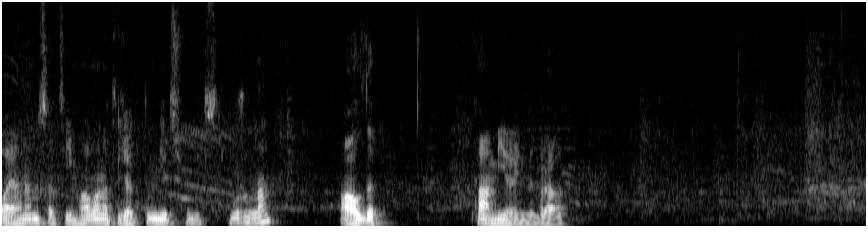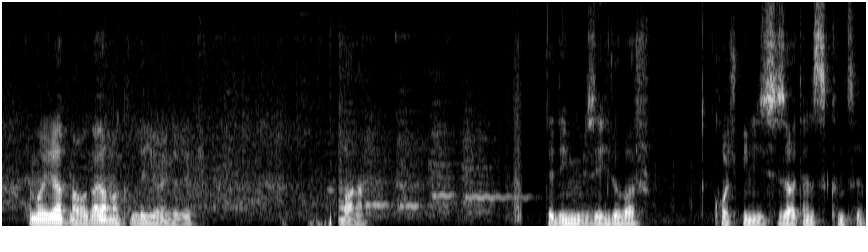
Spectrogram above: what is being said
Vay ananı satayım. Havan atacaktım yetişmedik. Vurun lan. Aldı. Tamam iyi oyundu bravo. Emoji atma bak adam akıllı iyi oynadı belki. Bana. Dediğim gibi zehri var. Koç binicisi zaten sıkıntı.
